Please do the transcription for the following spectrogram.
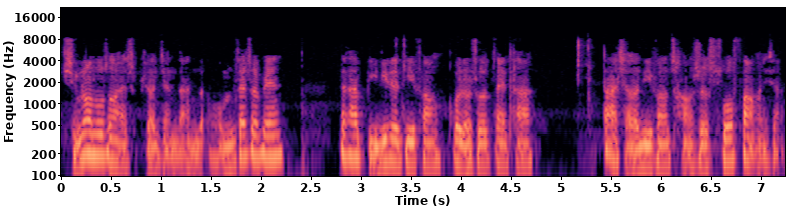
形状多层还是比较简单的。我们在这边，在它比例的地方，或者说在它。大小的地方尝试缩放一下，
